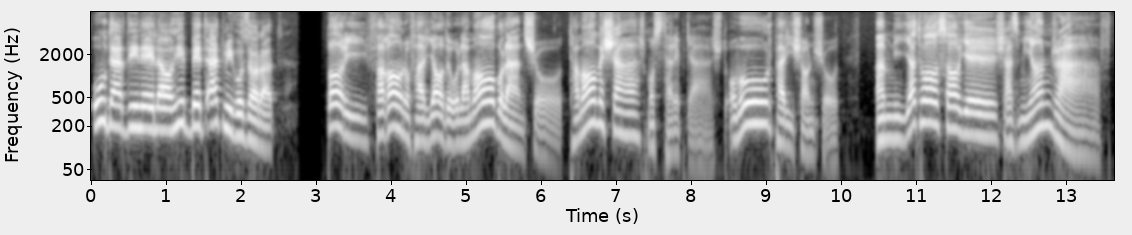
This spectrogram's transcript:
او در دین الهی بدعت می‌گذارد. باری فقان و فریاد علما بلند شد. تمام شهر مسترب گشت. امور پریشان شد. امنیت و آسایش از میان رفت.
